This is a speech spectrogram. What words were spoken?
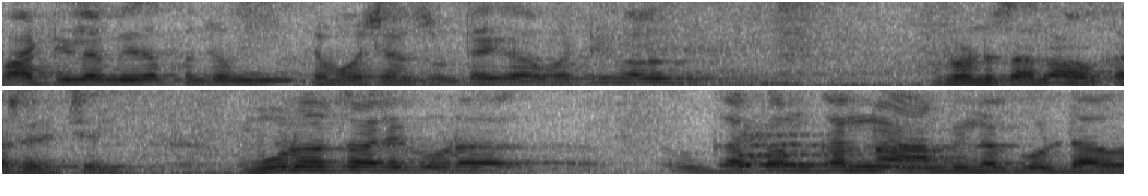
పార్టీల మీద కొంచెం ఎమోషన్స్ ఉంటాయి కాబట్టి వాళ్ళకి రెండుసార్లు అవకాశం ఇచ్చింది. మూడోసారి కూడా గతం కన్నా హామీలకు డబ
